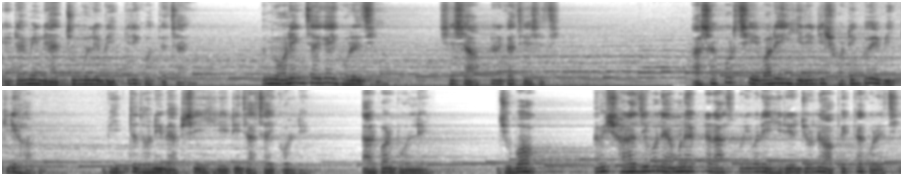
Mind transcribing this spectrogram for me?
এটা আমি ন্যায্য মূল্যে বিক্রি করতে চাই। আমি অনেক জায়গায় ঘুরেছি। শেষে আপনার কাছে এসেছি। আশা করছি এবারে এই হিরেটি সঠিকভাবে বিক্রি হবে। বৃদ্ধ ধনী ব্যবসায়ী হিরেটি যাচাই করলেন। তারপর বললেন, যুবক, আমি সারা জীবন এমন একটা রাজপরিবারে হীরের জন্য অপেক্ষা করেছি।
